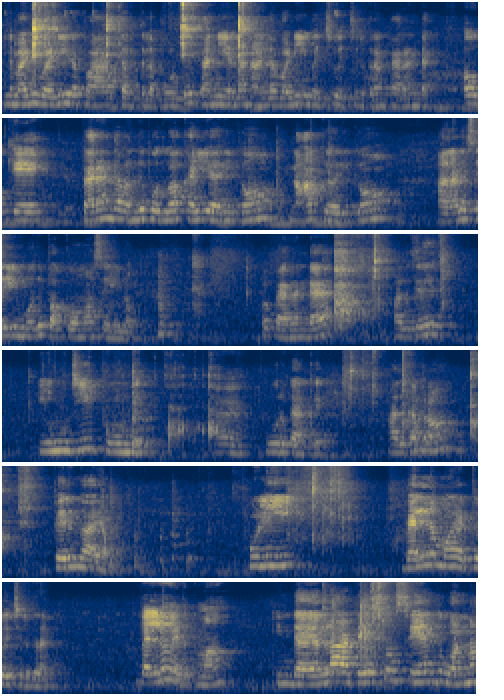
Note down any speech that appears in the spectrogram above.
இந்த மாதிரி வடிகிற பாத்திரத்தில் போட்டு தண்ணியெல்லாம் நல்லா வடிய வச்சு வச்சுருக்கிறேன் பிரண்டை. ஓகே. பிரண்டை வந்து பொதுவாக கை அரிக்கும் நாக்கு அரிக்கும். அதனால் செய்யும்போது பக்குவமாக செய்யணும். இப்போ பிரண்டை அதுக்கு இஞ்சி பூண்டு ஊறுகாய்க்கு. அதுக்கப்புறம் பெருங்காயம். புளி வெல்லமும் எடுத்து வச்சிருக்கிறேன். வெல்லம் எதுக்குமா? இந்த எல்லா டேஸ்ட்டும் சேர்ந்து ஒன்றா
